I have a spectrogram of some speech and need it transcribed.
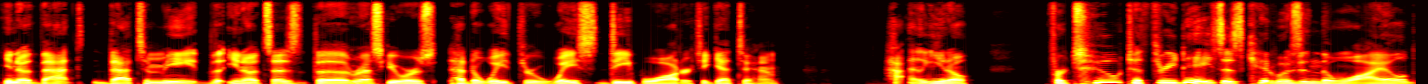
You know that that to me, the, you know, it says the rescuers had to wade through waist deep water to get to him. How, you know, for two to three days, this kid was in the wild,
